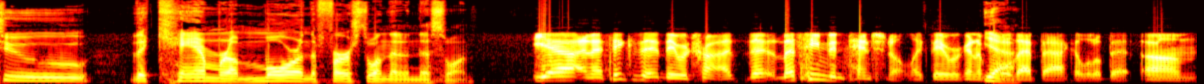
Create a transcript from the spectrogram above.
to the camera more in the first one than in this one. Yeah, and I think that they were trying. That, that seemed intentional, like they were going to Yeah. pull that back a little bit. Um,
